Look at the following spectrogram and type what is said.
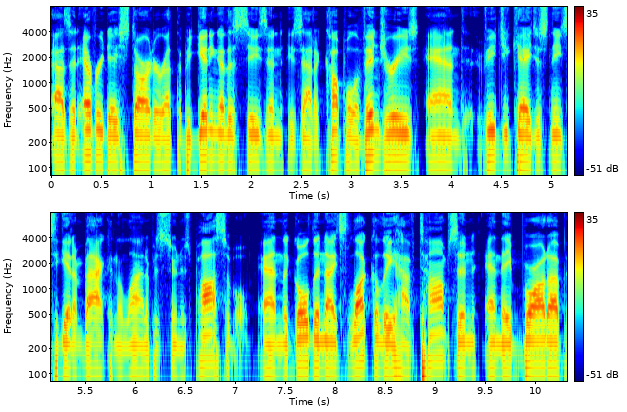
as an everyday starter at the beginning of the season. He's had a couple of injuries, and VGK just needs to get him back in the lineup as soon as possible. And the Golden Knights luckily have Thompson, and they brought up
